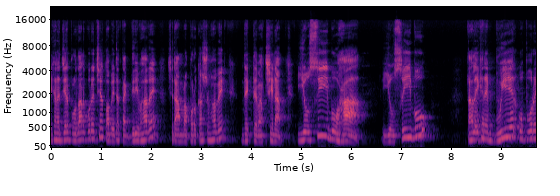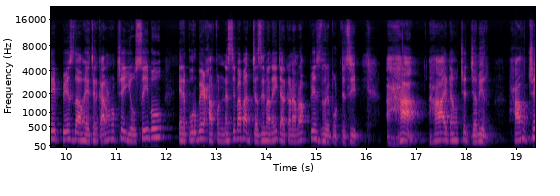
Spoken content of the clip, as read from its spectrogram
এখানে জের প্রদান করেছে, তবে এটা ভাবে, সেটা আমরা প্রকাশ্যভাবে দেখতে পাচ্ছি না। ইউসিবু হা ইউসিবু, তাহলে এখানে বুইয়ের উপরে পেজ দেওয়া হয়েছে। কারণ হচ্ছে ইউসিবু এর পূর্বে হারফুন নাসিবা বা জাজিমা নেই, যার কারণে আমরা পেজ ধরে পড়তেছি। হা হা এটা হচ্ছে জামির, হা হচ্ছে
